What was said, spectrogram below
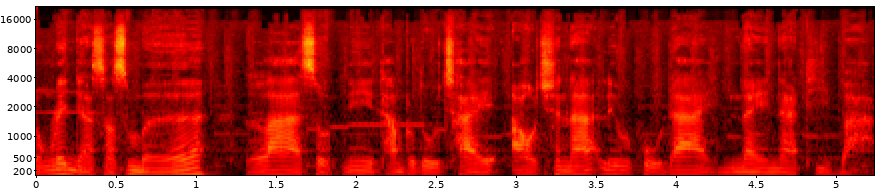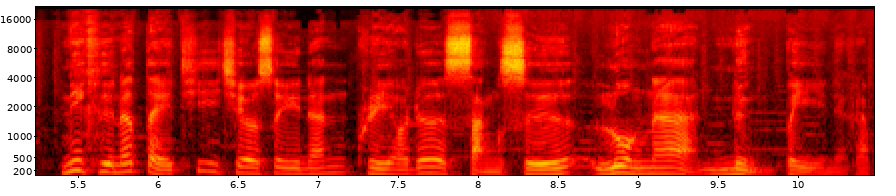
ลงเล่นอย่างสม่ำเสมอ ล่าสุดนี่ทำประตูชัยเอาชนะลิเวอร์พูลได้ในนาทีบาปนี่คือนักเตะที่เชลซีนั้นพรีออเดอร์สั่งซื้อล่วงหน้า 1 ปีนะครับ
